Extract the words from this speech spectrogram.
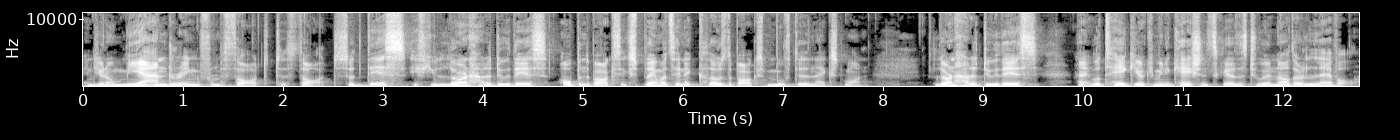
and you know meandering from thought to thought. So this if you learn how to do this open the box explain what's in it close the box move to the next one. Learn how to do this and it will take your communication skills to another level.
